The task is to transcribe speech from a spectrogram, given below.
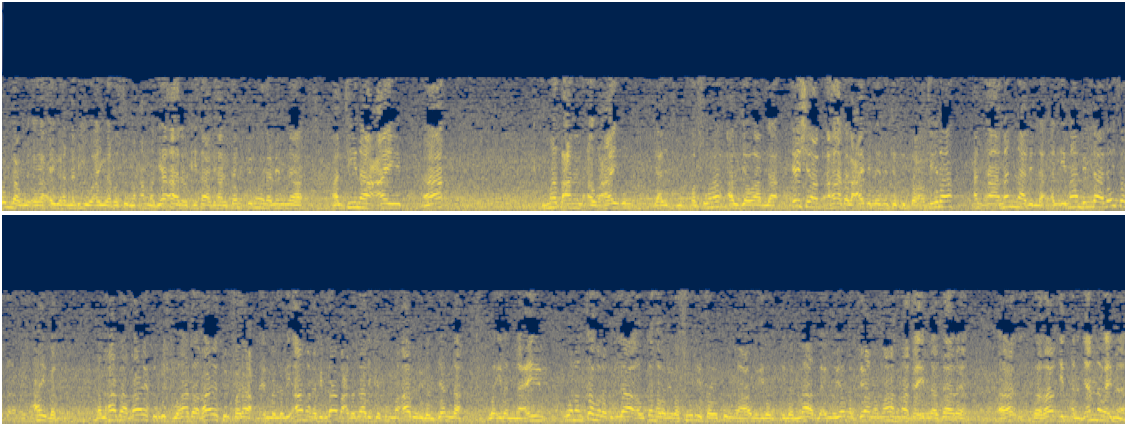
قل له يا أيها النبي وأيها الرسول محمد يا أهل الكتاب هل تنقمون منا؟ هل فينا عيب؟ ها؟ مطعن أو عيب؟ يعني تفسرون الجواب لا، إيش هذا العيب الذي أنت تدعوا فينا؟ أن آمنا بالله، الإيمان بالله ليس عيبا بل هذا غاية الرشد وهذا غاية الفلاح لأن الذي آمن بالله بعد ذلك يكون مآله إلى الجنة وإلى النعيم ومن كفر بالله أو كفر برسوله فيكون مآله إلى إلى النار لأنه يوم القيامة ما هناك الا دار داران اما الجنة واما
